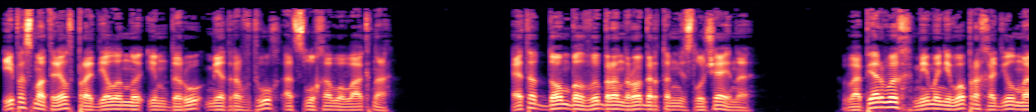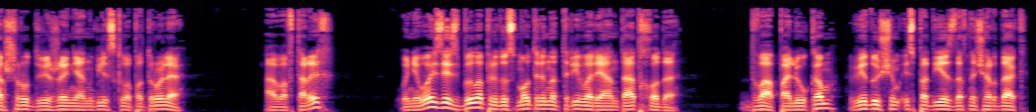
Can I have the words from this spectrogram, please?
и посмотрел в проделанную им дыру метров двух от слухового окна. Этот дом был выбран Робертом не случайно. Во-первых, мимо него проходил маршрут движения английского патруля, а во-вторых, у него здесь было предусмотрено три варианта отхода. Два по люкам, ведущим из подъездов на чердак,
